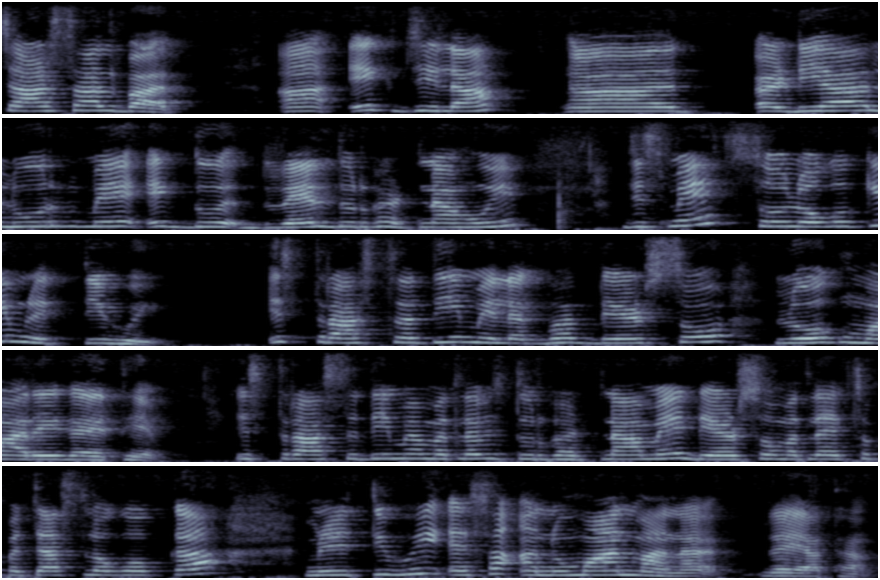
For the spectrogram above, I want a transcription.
चार साल बाद आ, एक जिला अडियालूर में एक दु, रेल दुर्घटना हुई जिसमें सौ लोगों की मृत्यु हुई। इस त्रासदी में लगभग डेढ़ सौ लोग मारे गए थे। इस त्रासदी में मतलब इस दुर्घटना में डेढ़ सौ मतलब एक सौ पचास लोगों का मृत्यु हुई, ऐसा अनुमान माना गया था।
